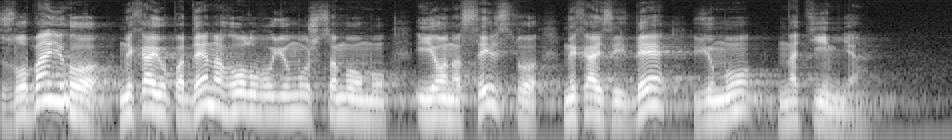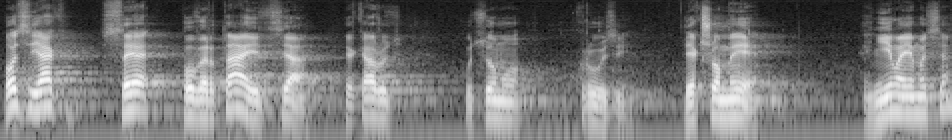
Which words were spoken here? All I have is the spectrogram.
Злоба його нехай упаде на голову йому ж самому, і його насильство нехай зійде йому на тім'я. Ось як все повертається, як кажуть, у цьому крузі. Якщо ми гніваємося,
